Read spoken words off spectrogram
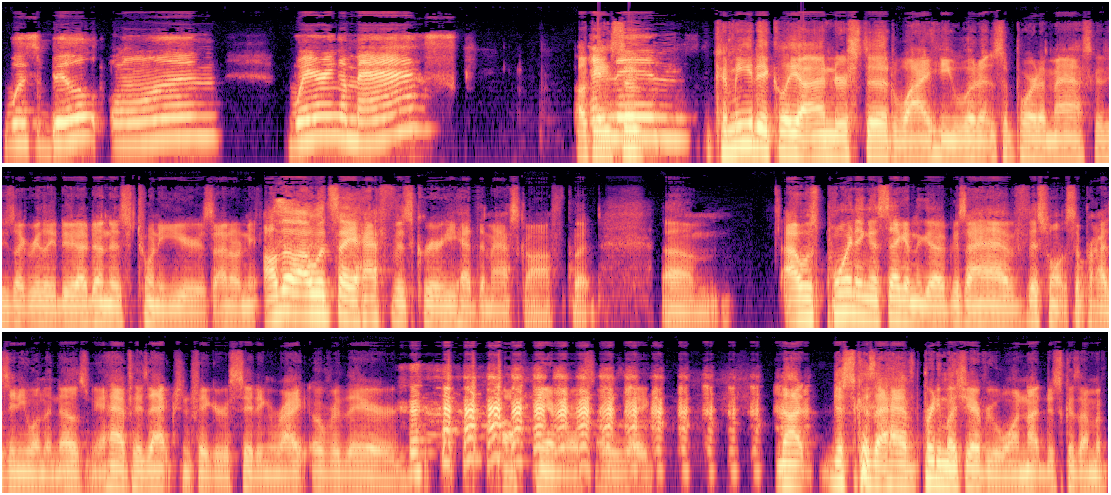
was built on wearing a mask Okay, and so then comedically, I understood why he wouldn't support a mask because he's like, really, dude, I've done this for 20 years. I don't need. Although I would say half of his career he had the mask off, but um, I was pointing a second ago because I have this won't surprise anyone that knows me. I have his action figure sitting right over there off camera. So I was like, not just because I have pretty much everyone, not just because I'm a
